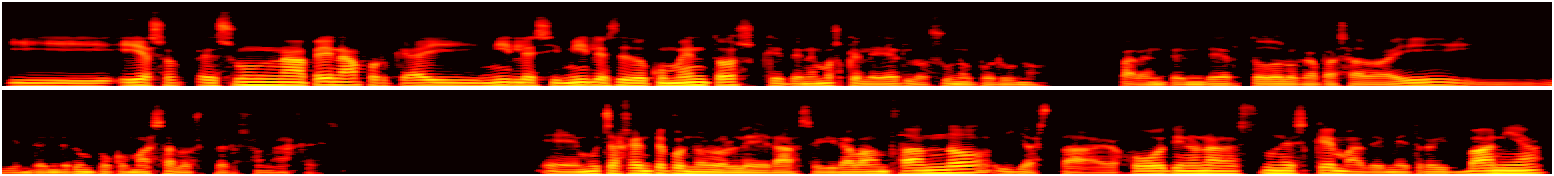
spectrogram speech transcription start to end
Y, eso, es una pena porque hay miles y miles de documentos que tenemos que leerlos uno por uno para entender todo lo que ha pasado ahí y entender un poco más a los personajes. Eh, mucha gente pues no los leerá, seguirá avanzando y ya está. El juego tiene un esquema de Metroidvania,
